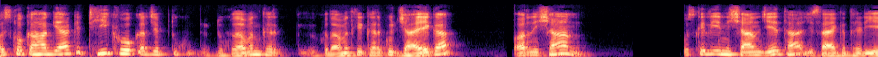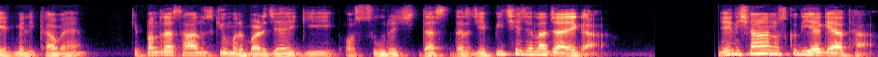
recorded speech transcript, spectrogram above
उसको कहा गया कि ठीक होकर जब तू खुदावंत घर, खुदावंत के घर को जाएगा और निशान, उसके लिए निशान ये था, जिस आया थर्टी एट में लिखा हुआ है, कि पंद्रह साल उसकी उम्र बढ़ जाएगी और सूरज दस दर्जे पीछे चला जाएगा। ये निशान उसको दिया गया था।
